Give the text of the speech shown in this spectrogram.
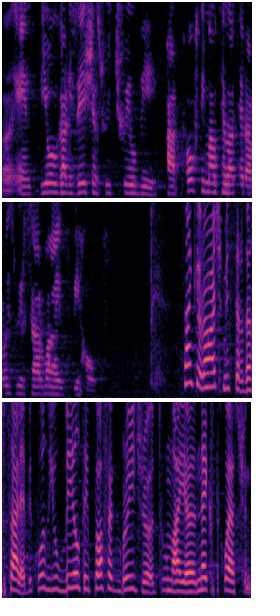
Uh, and the organizations which will be part of the multilateralism will survive, we hope. Thank you very much, Mr. Darsalia, because you built a perfect bridge to my uh, next question.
